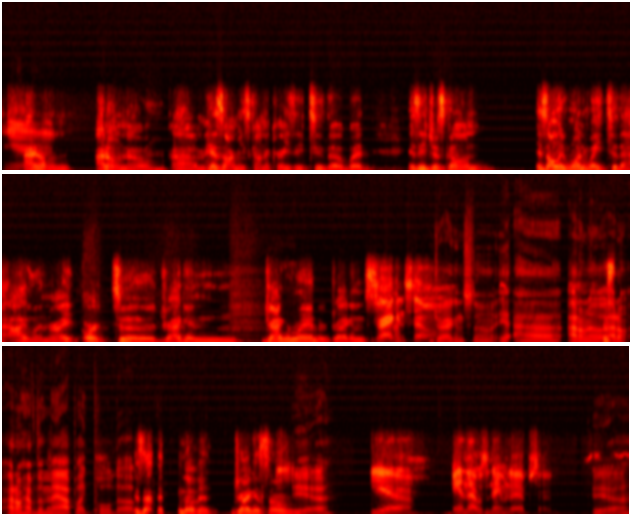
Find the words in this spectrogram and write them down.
Yeah. I don't, I don't know. Um, his army's kind of crazy too, though. But is he just going? It's only one way to that island, right? Or to Dragon, Dragonland, or Dragons? Dragonstone. Dragonstone. Yeah, uh, I don't know. I don't. I don't have the map like pulled up. Is that the name of it? Dragonstone. Yeah. Yeah. And that was the name of the episode. Yeah.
